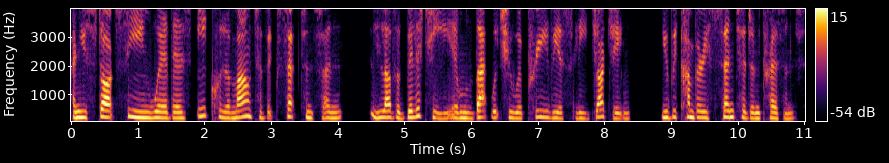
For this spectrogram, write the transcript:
and you start seeing where there's equal amount of acceptance and lovability in that which you were previously judging, you become very centered and present.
